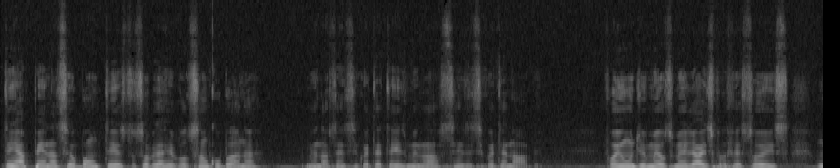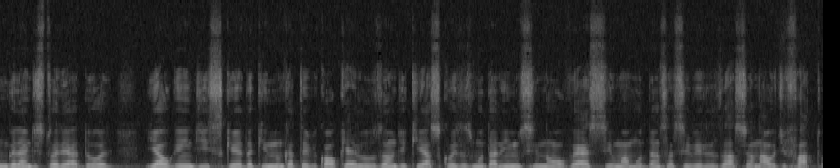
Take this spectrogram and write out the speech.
Tem apenas seu bom texto sobre a Revolução Cubana, 1953-1959. Foi um de meus melhores professores, um grande historiador e alguém de esquerda que nunca teve qualquer ilusão de que as coisas mudariam se não houvesse uma mudança civilizacional de fato.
